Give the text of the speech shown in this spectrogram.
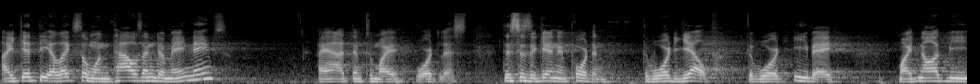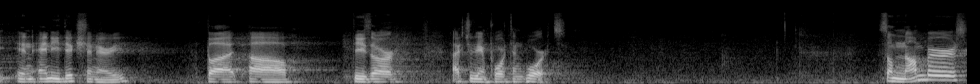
I get the Alexa 1000 domain names. I add them to my word list. This is again important. The word Yelp, the word eBay might not be in any dictionary, but uh, these are actually important words. Some numbers,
